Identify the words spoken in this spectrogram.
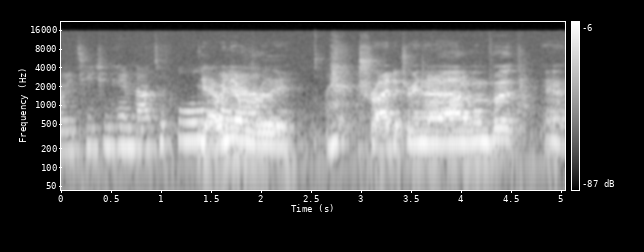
really teaching him not to pull. Yeah, we but, never uh, really tried to train that out of him, but yeah.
